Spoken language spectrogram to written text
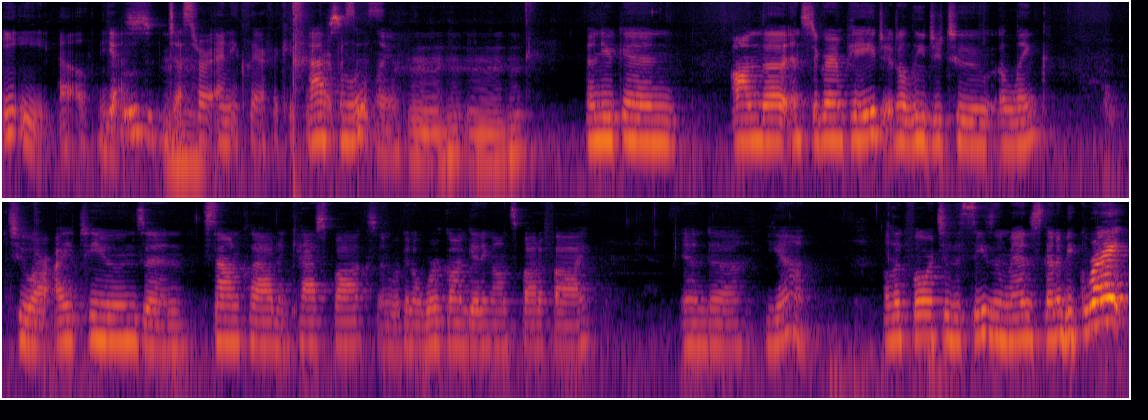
E E L, Yes, just for any clarification purposes. absolutely. Mm-hmm, mm-hmm. And you can, on the Instagram page, it'll lead you to a link to our iTunes and SoundCloud and Castbox, and we're gonna work on getting on Spotify. And uh, yeah, I look forward to the season, man. It's gonna be great.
